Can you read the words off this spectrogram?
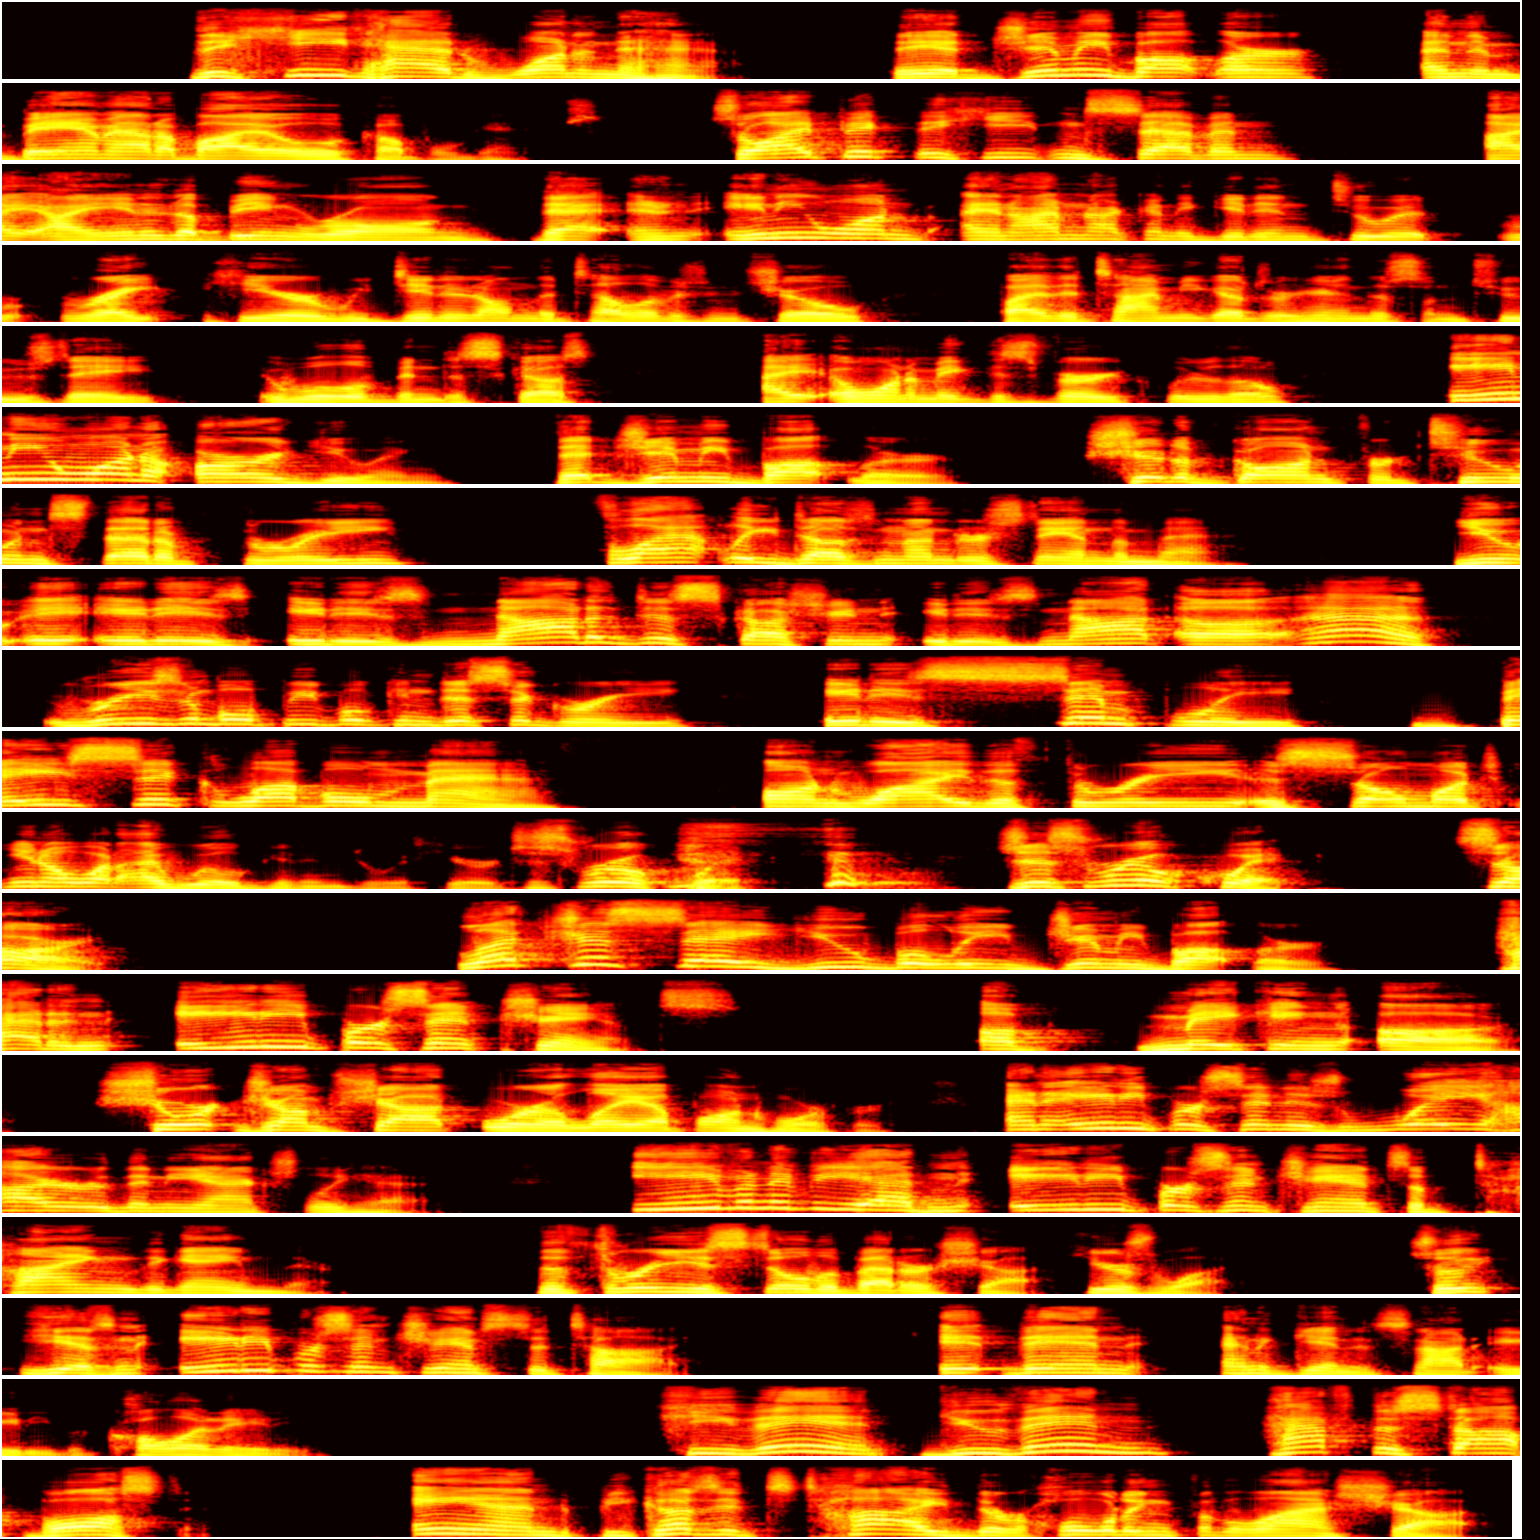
The Heat had one and a half. They had Jimmy Butler and then Bam Adebayo a couple games. So I picked the Heat in seven. I, I ended up being wrong. That and anyone, and I'm not going to get into it right here. We did it on the television show. By the time you guys are hearing this on Tuesday, it will have been discussed. I, I want to make this very clear though. Anyone arguing that Jimmy Butler should have gone for two instead of three flatly doesn't understand the math. You, it, it is, it is not a discussion. It is not a eh, reasonable people can disagree. It is simply basic level math on why the three is so much. You know what? I will get into it here just real quick. just real quick. Sorry. Let's just say you believe Jimmy Butler had an 80% chance of making a short jump shot or a layup on Horford. And 80% is way higher than he actually had. Even if he had an 80% chance of tying the game there, the three is still the better shot. Here's why. So he has an 80% chance to tie. It then, and again, it's not 80, but call it 80. He then, you then have to stop Boston. And because it's tied, they're holding for the last shot.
